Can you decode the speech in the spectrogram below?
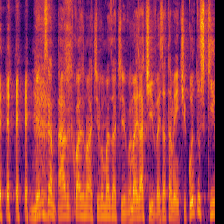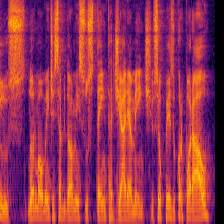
Menos sentado, que quase não ativa, mas ativa. Mais ativa, exatamente. Quantos quilos normalmente esse abdômen sustenta diariamente? O seu peso corporal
